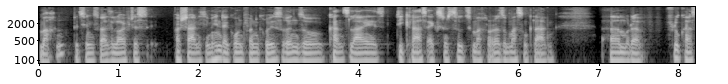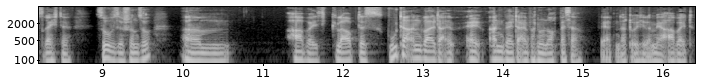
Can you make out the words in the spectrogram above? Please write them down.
machen, beziehungsweise läuft es wahrscheinlich im Hintergrund von größeren so Kanzlei die Class Actions zuzumachen oder so Massenklagen ähm, oder Fluggastrechte sowieso schon so. Ähm, aber ich glaube, dass gute Anwälte, äh, Anwälte einfach nur noch besser werden dadurch oder mehr Arbeit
